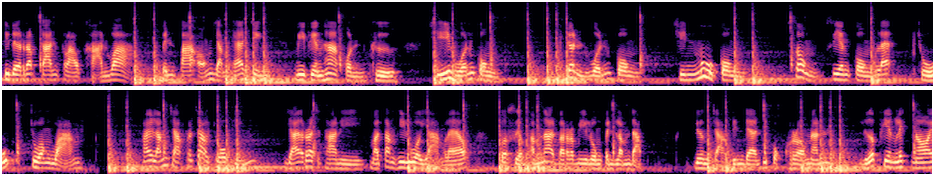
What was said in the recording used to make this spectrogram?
ที่ได้รับการกล่าวขานว่า เป็นปาอ๋องอย่างแท้จริง มีเพียงห้าคนคือฉีหวนกง เจิ้นหวนกง ชินมู่กง ซ่งเซียงกงและฉูจวงหวาง ภายหลังจากพระเจ้าโจผิง ย้ายราชธานีมาตั้งที่ลั่วหยางแล้ว ก็เสื่อมอำนาจบารมีลงเป็นลำดับ เนื่องจากดินแดนที่ปกครองนั้น เหลือเพียงเล็กน้อย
